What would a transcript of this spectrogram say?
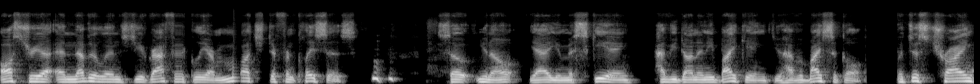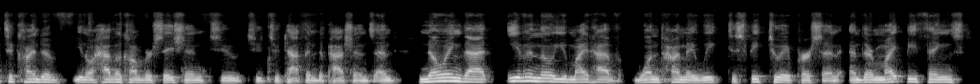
Austria and Netherlands geographically are much different places. so, you know, yeah, you miss skiing. Have you done any biking? Do you have a bicycle? But just trying to kind of, you know, have a conversation to to to tap into passions and knowing that even though you might have one time a week to speak to a person and there might be things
